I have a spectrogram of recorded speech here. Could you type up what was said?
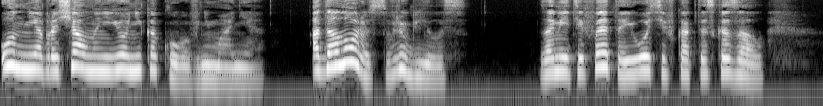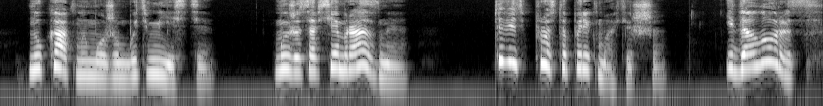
Он не обращал на нее никакого внимания, а Долорес влюбилась. Заметив это, Иосиф как-то сказал, «Ну как мы можем быть вместе? Мы же совсем разные. Ты ведь просто парикмахерша». И Долорес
